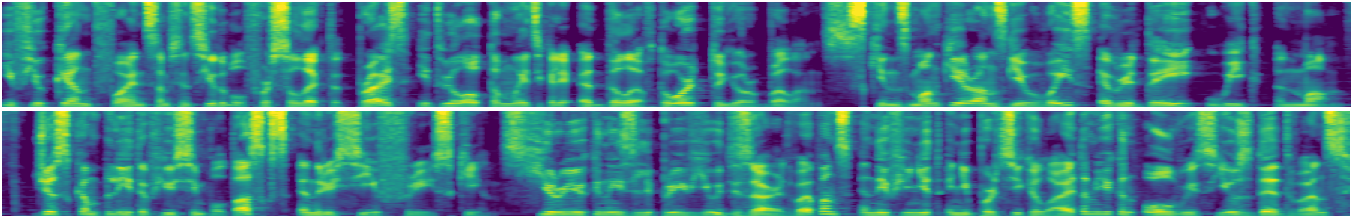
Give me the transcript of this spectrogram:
If you can't find something suitable for selected price, it will automatically add the leftover to your balance. Skins Monkey runs giveaways every day, week and month. Just complete a few simple tasks and receive free skins. Here you can easily preview desired weapons and if you need any particular item you can always use the advanced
